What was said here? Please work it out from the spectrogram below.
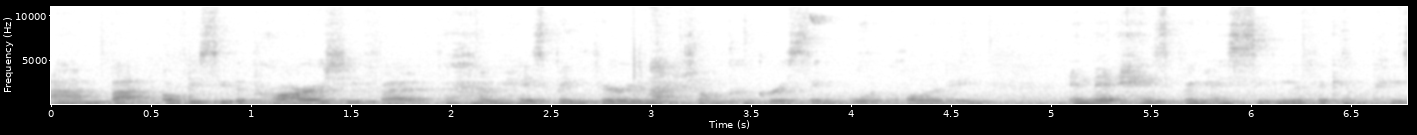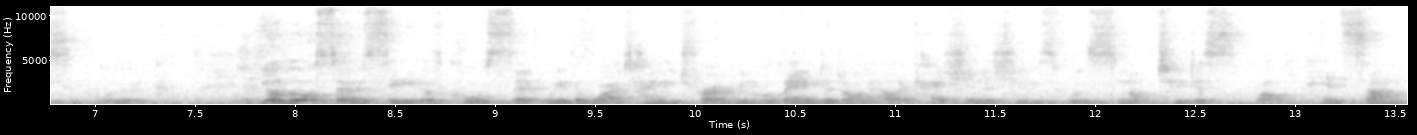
um, but obviously the priority for, for him has been very much on progressing water quality, and that has been a significant piece of work. You'll also see, of course, that where the Waitangi Tribunal landed on allocation issues was not too dis- well, had some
